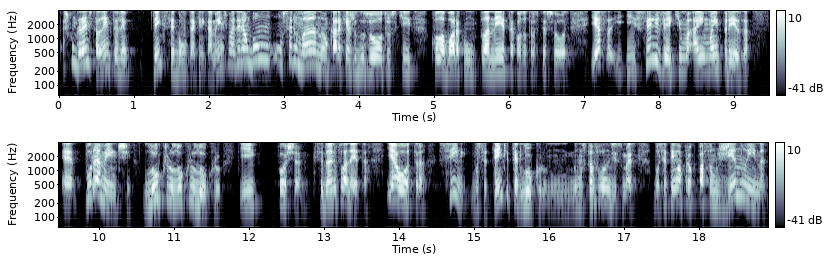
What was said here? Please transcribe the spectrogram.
Acho que um grande talento, ele tem que ser bom tecnicamente, mas ele é um bom um ser humano, é um cara que ajuda os outros, que colabora com o planeta, com as outras pessoas. E, essa, e se ele vê que uma, uma empresa é puramente lucro, lucro, lucro, e poxa, que se dane o planeta. E a outra, sim, você tem que ter lucro, não, não estamos falando disso, mas você tem uma preocupação genuína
